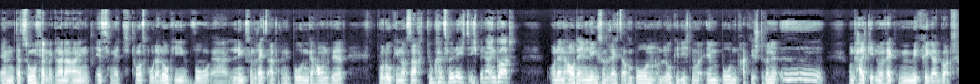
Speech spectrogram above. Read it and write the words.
Ähm, dazu fällt mir gerade ein, ist mit Thors Bruder Loki, wo er links und rechts einfach in den Boden gehauen wird, wo Loki noch sagt, du kannst mir nichts, ich bin ein Gott. Und dann haut er ihn links und rechts auf den Boden und Loki liegt nur im Boden praktisch drinne. Und halt geht nur weg, mickriger Gott.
